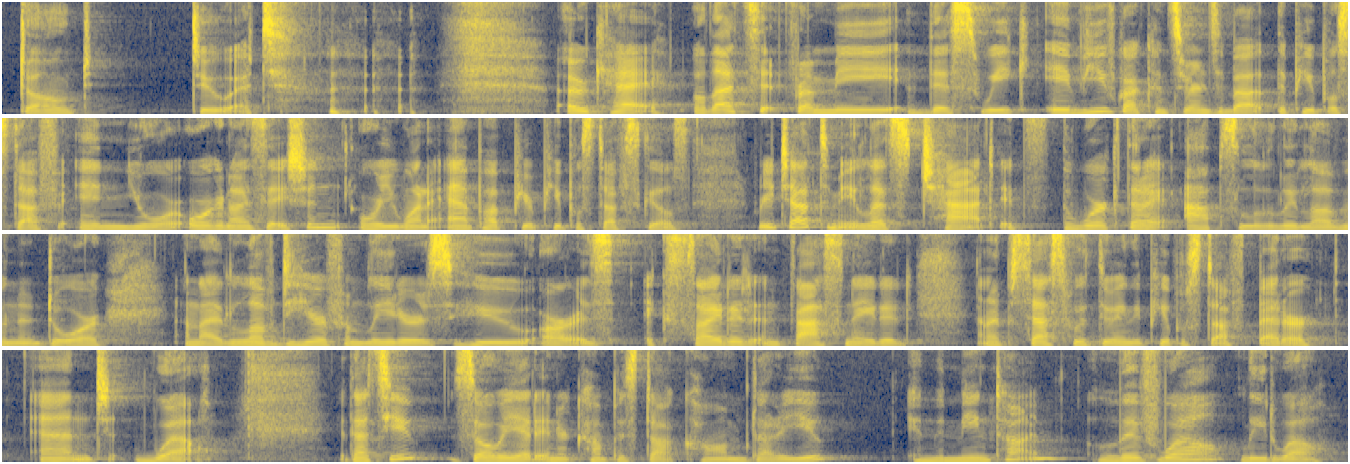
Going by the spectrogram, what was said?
don't do it. okay, well, that's it from me this week. If you've got concerns about the people stuff in your organization or you want to amp up your people stuff skills, reach out to me. Let's chat. It's the work that I absolutely love and adore. And I'd love to hear from leaders who are as excited and fascinated and obsessed with doing the people stuff better and well. If that's you, zoe at innercompass.com.au. In the meantime, live well, lead well.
